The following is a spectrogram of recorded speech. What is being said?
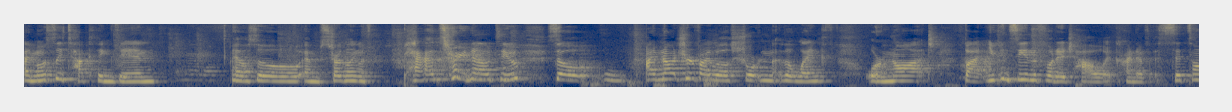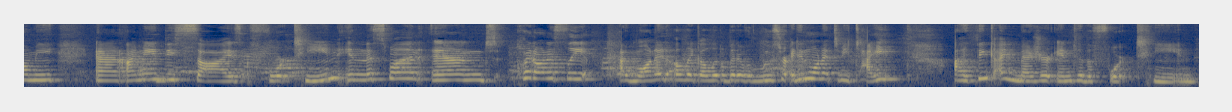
I mostly tuck things in. I also am struggling with pants right now too. So I'm not sure if I will shorten the length or not, but you can see in the footage how it kind of sits on me. And I made the size 14 in this one. And quite honestly, I wanted a, like a little bit of a looser, I didn't want it to be tight. I think I measure into the 14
